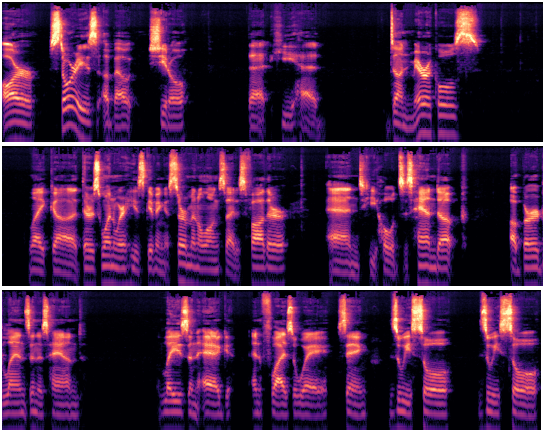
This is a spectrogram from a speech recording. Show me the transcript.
are stories about Shiro that he had done miracles. Like uh, there's one where he's giving a sermon alongside his father, and he holds his hand up. A bird lands in his hand, lays an egg, and flies away, saying "Zui so, Zui so,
